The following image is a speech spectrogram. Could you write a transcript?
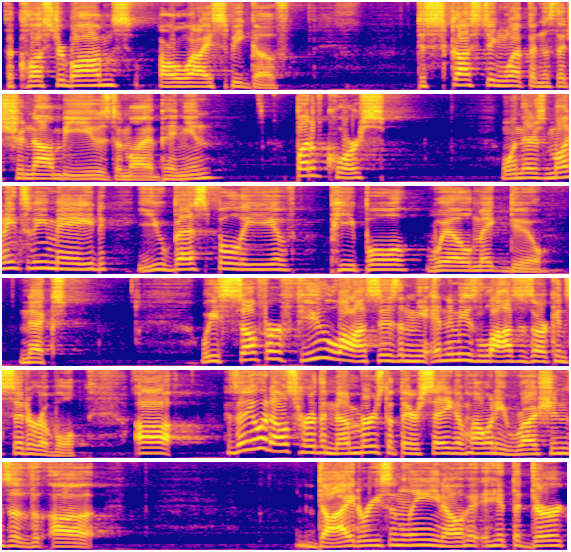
The cluster bombs are what I speak of disgusting weapons that should not be used, in my opinion. But of course, when there's money to be made, you best believe people will make do. Next. We suffer few losses, and the enemy's losses are considerable. Uh, has anyone else heard the numbers that they're saying of how many Russians have uh, died recently? You know, hit the dirt.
